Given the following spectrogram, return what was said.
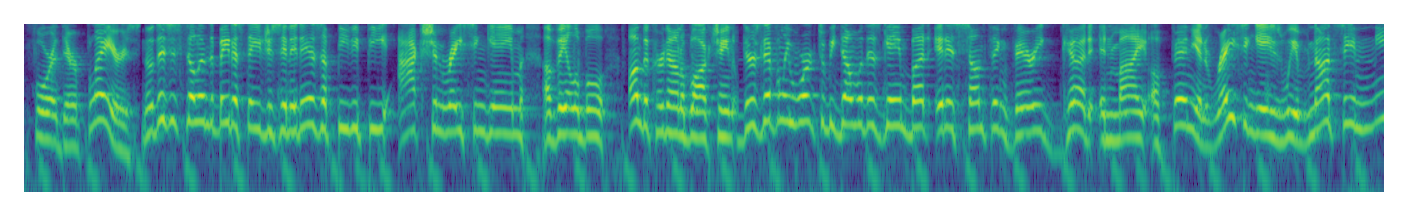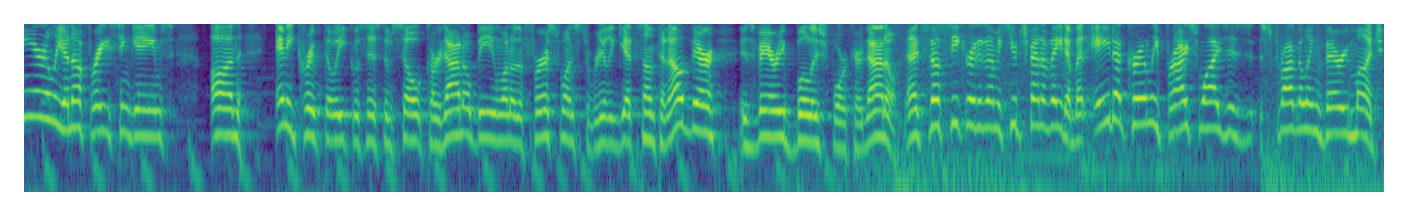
for their players. Now this is still in the beta stages and it is a PvP action racing game available on the Cardano blockchain. There's definitely work to be done with this game game, but it is something very good in my opinion. Racing games, we have not seen nearly enough racing games on any crypto ecosystem. So Cardano being one of the first ones to really get something out there is very bullish for Cardano. Now it's no secret that I'm a huge fan of ADA, but ADA currently price-wise is struggling very much.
